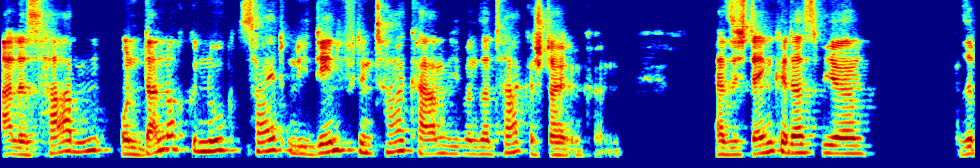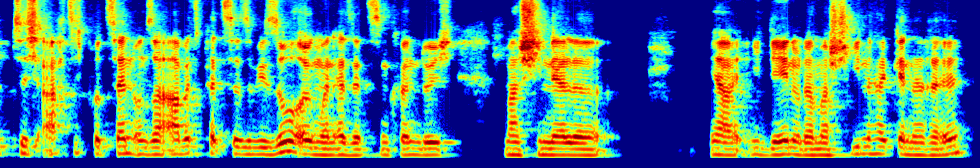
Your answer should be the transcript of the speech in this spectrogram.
alles haben und dann noch genug Zeit und Ideen für den Tag haben, wie wir unseren Tag gestalten können. Also ich denke, dass wir 70, 80 Prozent unserer Arbeitsplätze sowieso irgendwann ersetzen können durch maschinelle ja, Ideen oder Maschinen halt generell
